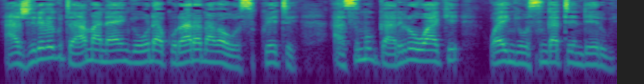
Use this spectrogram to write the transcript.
Hazvireve kuti hamani ainge oda kurara navahosi kwete asi mugariro wake wainge usingatenderwi.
